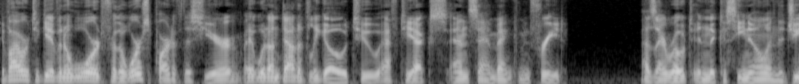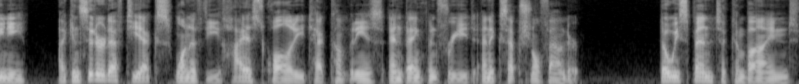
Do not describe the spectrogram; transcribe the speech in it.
If I were to give an award for the worst part of this year, it would undoubtedly go to FTX and Sam Bankman Fried. As I wrote in The Casino and the Genie, I considered FTX one of the highest quality tech companies and Bankman Fried an exceptional founder. Though we spent a combined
